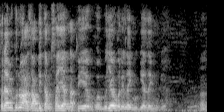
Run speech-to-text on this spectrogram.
তোরে আমি কোনো আজাব দিতাম চাইয়ার না, তুই বুঝিয়াও করে যাই মুগিয়া যাই মুগিয়া হ্যাঁ?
